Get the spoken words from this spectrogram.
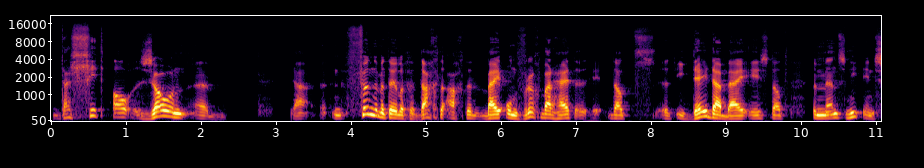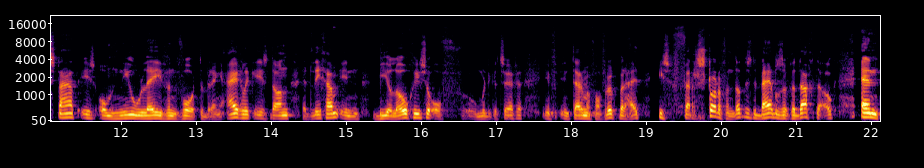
daar zit al zo'n uh, ja, een fundamentele gedachte achter bij onvruchtbaarheid. Eh, dat het idee daarbij is dat een mens niet in staat is om nieuw leven voor te brengen. Eigenlijk is dan het lichaam in biologische, of hoe moet ik het zeggen, in, in termen van vruchtbaarheid, is verstorven. Dat is de Bijbelse gedachte ook. En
